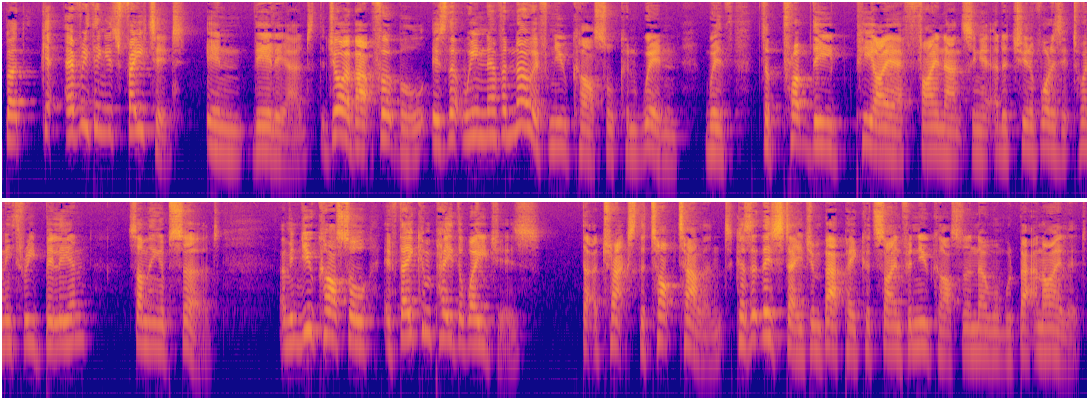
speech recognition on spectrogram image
but everything is fated in the Iliad. The joy about football is that we never know if Newcastle can win with the the PIF financing it at a tune of what is it, twenty three billion, something absurd. I mean, Newcastle, if they can pay the wages that attracts the top talent because at this stage Mbappe could sign for Newcastle and no one would bat an eyelid.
